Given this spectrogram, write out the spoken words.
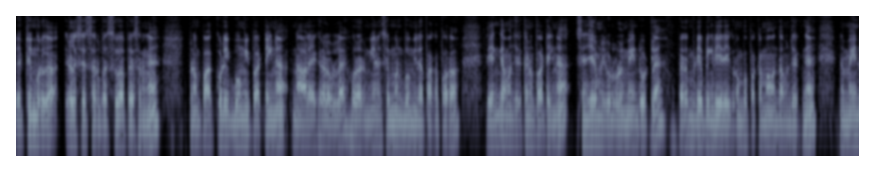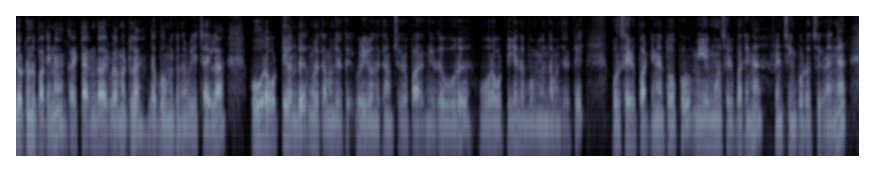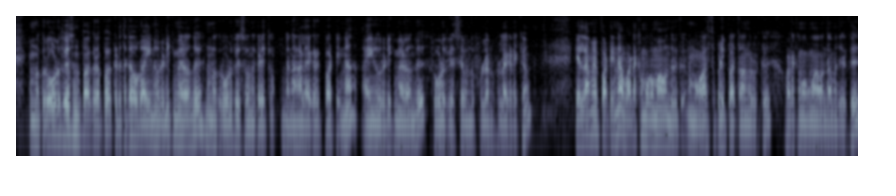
வெற்றி முருகா ரியல் சார்பா சிவா பேசுகிறேங்க இப்போ நம்ம பார்க்கக்கூடிய பூமி பார்த்தீங்கன்னா நாலு ஏக்கர் அளவில் ஒரு அருமையான செம்மண் பூமி தான் பார்க்க போகிறோம் இது எங்கே அமைஞ்சிருக்குன்னு பார்த்தீங்கன்னா செஞ்சிரமல்லி கொடுப்பல் மெயின் ரோட்டில் பெதம்படி அப்படிங்கிற ஏரியாவுக்கு ரொம்ப பக்கமாக வந்து அமைஞ்சிருக்குங்க. இந்த மெயின் ரோட்லேருந்து பார்த்தீங்கன்னா கரெக்டாக ரெண்டாவது கிலோமீட்டரில் இந்த பூமி கொஞ்சம் ரீச் ஆகிடலாம் ஊரை ஒட்டி வந்து உங்களுக்கு அமைஞ்சிருக்கு. வெளியில் வந்து காமிச்சிக்கிற பாருங்க இது ஊர். ஊரை ஒட்டியே அந்த பூமி வந்து அமைஞ்சிருக்கு. ஒரு சைடு பார்த்தீங்கன்னா தோப்பு மீது மூணு சைடு பார்த்தீங்கன்னா ஃபென்சிங் போட்டு வச்சுக்கிறாங்க. நம்மளுக்கு ரோடு ஃபேஸ்னு பார்க்குறப்ப கிட்டத்தட்ட ஒரு ஐநூறு அடிக்கு மேலே வந்து நமக்கு ரோடு ஃபேஸ் வந்து கிடைக்கும். இந்த நாலு ஏக்கர் பார்த்தீங்கன்னா ஐநூறு அடிக்கு மேலே வந்து ரோடு ஃபேஸே வந்து ஃபுல் அண்ட் ஃபுல்லாக கிடைக்கும். எல்லாமே பார்த்தீங்கன்னா வடக்கு முகமாக வந்திருக்கு. நம்ம வாஸ்துப்படி பார்த்தவங்களுக்கு வடக்கு முகமாக வந்து அமைஞ்சிருக்கு.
